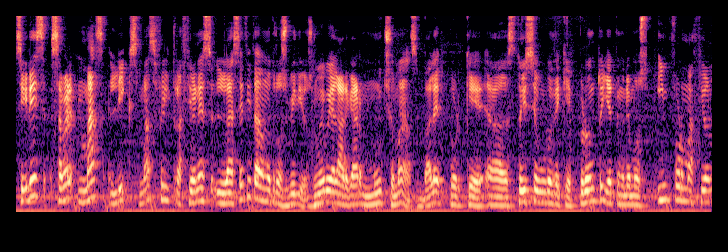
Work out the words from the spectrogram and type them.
Si queréis saber más leaks, más filtraciones, las he citado en otros vídeos, no me voy a alargar mucho más, ¿vale? Porque uh, estoy seguro de que pronto ya tendremos información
